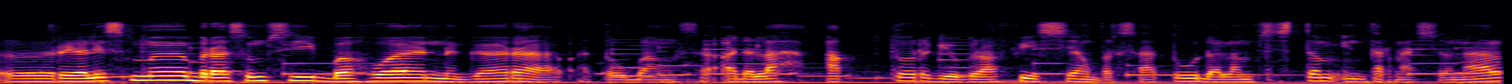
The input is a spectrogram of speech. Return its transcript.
Eh, realisme berasumsi bahwa negara atau bangsa adalah aktor geografis yang bersatu dalam sistem internasional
